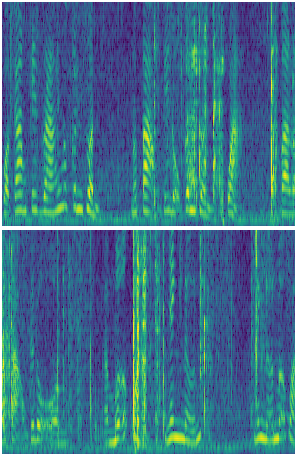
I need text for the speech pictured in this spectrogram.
quả cam cái dáng nó cân chuẩn nó tạo cái độ cân chuẩn của quả và nó tạo cái độ à, mỡ quả nhanh lớn nhanh lớn mỡ quả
